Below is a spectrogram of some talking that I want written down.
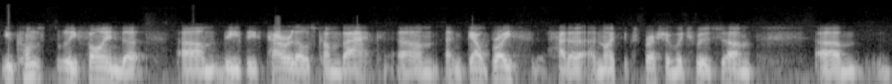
you constantly find that um, these, these, parallels come back. Um, and Galbraith had a, a, nice expression, which was um, um,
